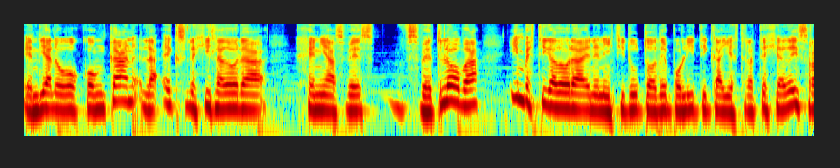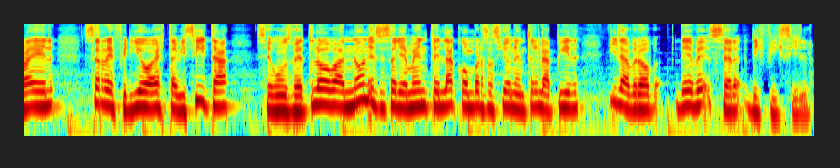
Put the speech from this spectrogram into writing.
En diálogo con Khan, la ex legisladora Genia Svetlova, investigadora en el Instituto de Política y Estrategia de Israel, se refirió a esta visita. Según Svetlova, no necesariamente la conversación entre Lapid y Lavrov debe ser difícil.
